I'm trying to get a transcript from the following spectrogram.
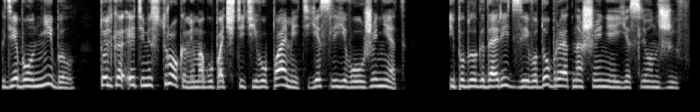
Где бы он ни был, только этими строками могу почтить его память, если его уже нет, и поблагодарить за его доброе отношение, если он жив».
